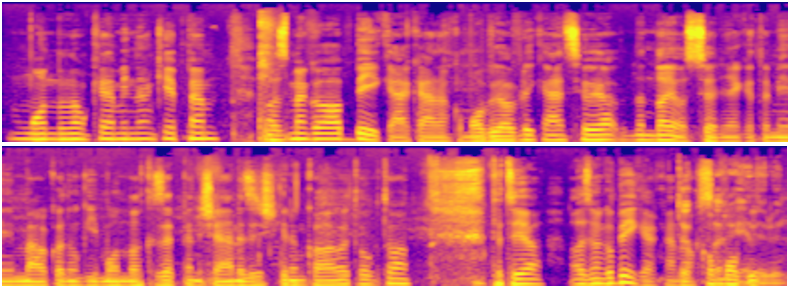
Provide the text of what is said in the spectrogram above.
mondanom kell mindenképpen, az meg a BKK-nak a mobil applikációja, nagyon szörnyeket, ami meg akadunk így mondat közepén, és elnézést kérünk a hallgatóktól. Tehát, hogy a, az meg a Tök BKK-nak a szarhelyen mobil,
